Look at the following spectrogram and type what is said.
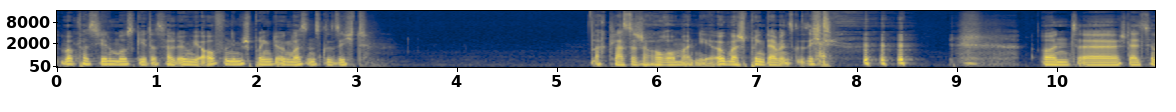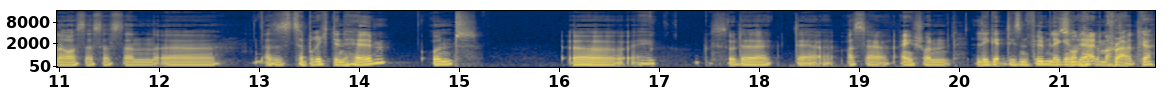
immer passieren muss, geht das halt irgendwie auf und ihm springt irgendwas ins Gesicht. Nach klassischer Horrormanier. Irgendwas springt einem ins Gesicht. und äh, stellt sich dann raus, dass das dann, äh, also es zerbricht den Helm und äh, so der, der, was er eigentlich schon diesen Film So legendär gemacht Headcrab, hat, gell?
